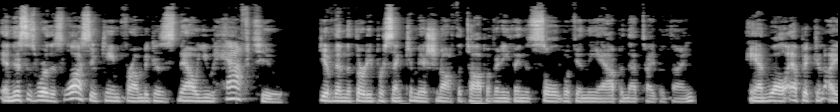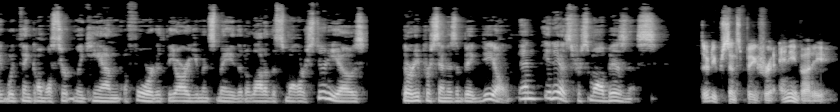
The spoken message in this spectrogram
And this is where this lawsuit came from because now you have to give them the 30% commission off the top of anything that's sold within the app and that type of thing. And while Epic, can, I would think almost certainly can afford it, the argument's made that a lot of the smaller studios, 30% is a big deal. And it is for small business. 30% is big for anybody.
